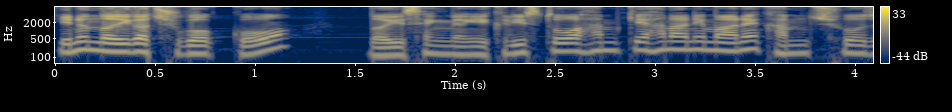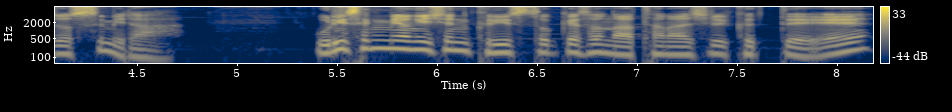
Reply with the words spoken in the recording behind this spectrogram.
이는 너희가 죽었고 너희 생명이 그리스도와 함께 하나님 안에 감추어졌습니다. 우리 생명이신 그리스도께서 나타나실 그때에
